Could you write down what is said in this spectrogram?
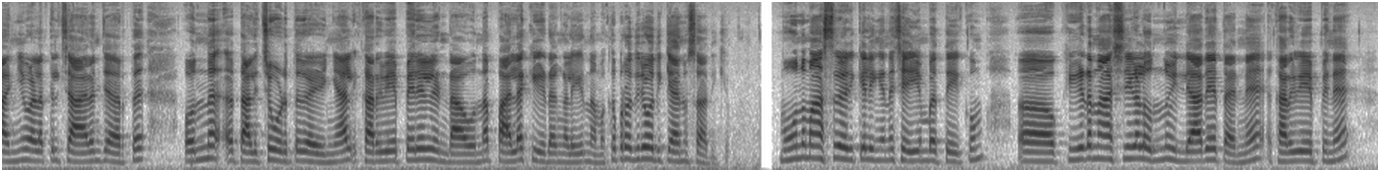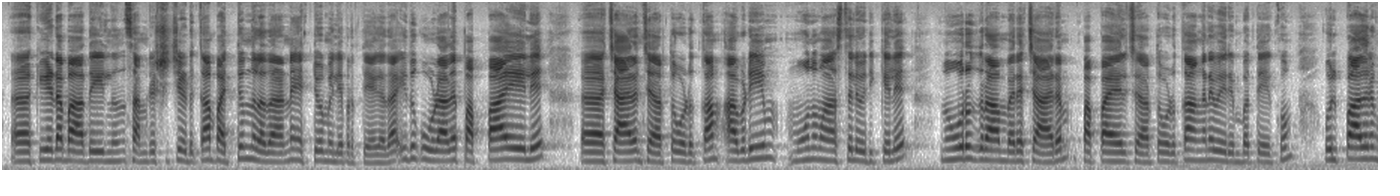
കഞ്ഞിവെള്ളത്തിൽ ചാരം ചേർത്ത് ഒന്ന് തളിച്ചു കൊടുത്തു കഴിഞ്ഞാൽ കറിവേപ്പിലയിൽ ഉണ്ടാവുന്ന പല കീടങ്ങളെയും നമുക്ക് പ്രതിരോധിക്കാനും സാധിക്കും. മൂന്ന് മാസത്തിലൊരിക്കൽ ഇങ്ങനെ ചെയ്യുമ്പോഴത്തേക്കും കീടനാശിനികളൊന്നും ഇല്ലാതെ തന്നെ കറിവേപ്പിന് കീടബാധയിൽ നിന്ന് സംരക്ഷിച്ചെടുക്കാൻ പറ്റും എന്നുള്ളതാണ് ഏറ്റവും വലിയ പ്രത്യേകത. ഇതുകൂടാതെ പപ്പായയിൽ ചാരം ചേർത്ത് കൊടുക്കാം. അവിടെയും മൂന്ന് മാസത്തിലൊരിക്കൽ നൂറ് ഗ്രാം വരെ ചാരം പപ്പായയിൽ ചേർത്ത് കൊടുക്കാം. അങ്ങനെ വരുമ്പോഴത്തേക്കും ഉൽപ്പാദനം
